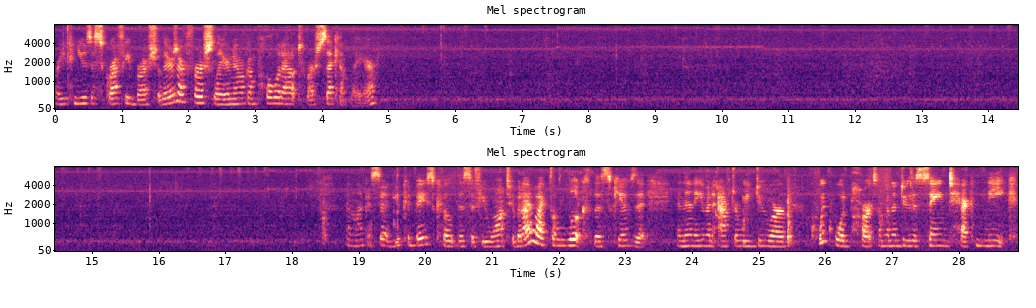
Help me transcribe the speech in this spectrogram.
Or you can use a scruffy brush. So there's our first layer. Now we're going to pull it out to our second layer. And like I said, you could base coat this if you want to, but I like the look this gives it. And then even after we do our Quikwood parts, I'm going to do the same technique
